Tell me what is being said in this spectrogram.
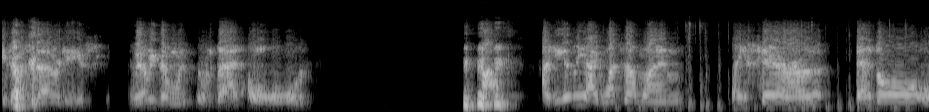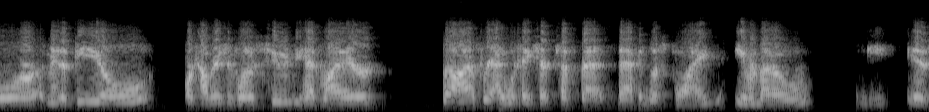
He's in the 70s. We don't even want that old. Um, ideally, I'd want someone like Sarah Bibel or Amanda Beall or combination of those two to be head writer. But honestly, I will take Chuck back, back at this point, even though his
